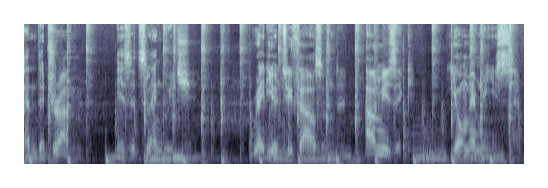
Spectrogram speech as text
and the drum is its language. Radio 2000, our music, your memories.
